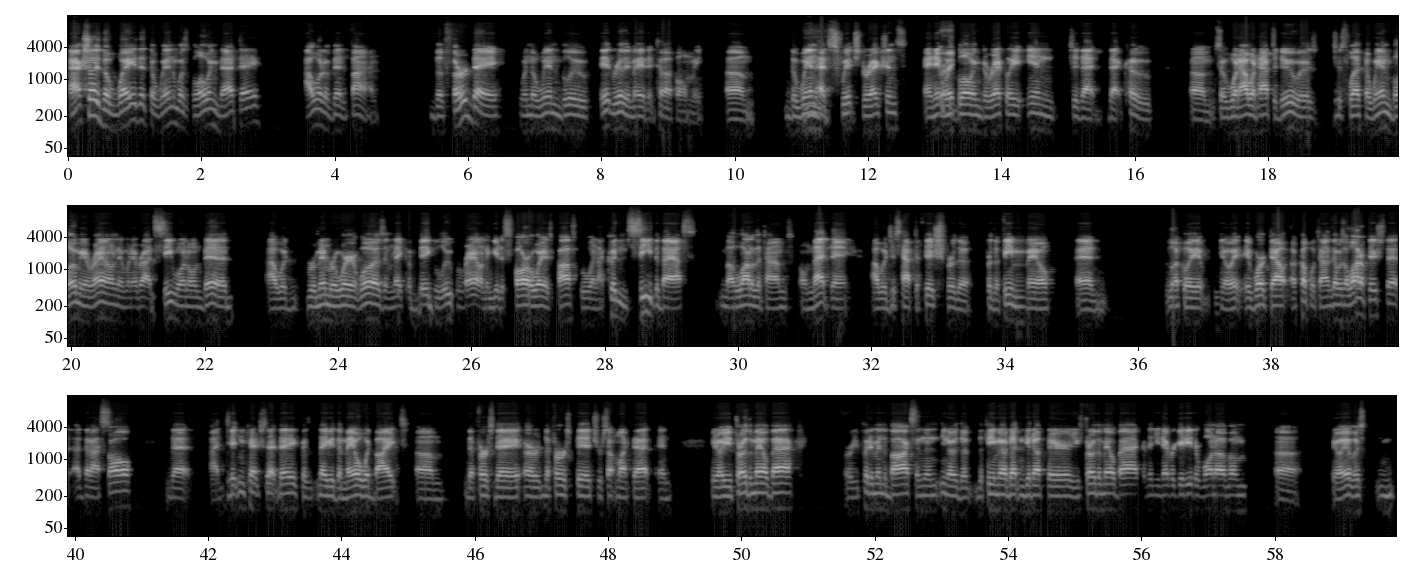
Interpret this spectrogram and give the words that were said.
Actually, the way that the wind was blowing that day, I would have been fine. The third day, when the wind blew, it really made it tough on me. Um, the wind mm. had switched directions, and it right. was blowing directly into that that cove. Um, so what I would have to do is just let the wind blow me around, and whenever I'd see one on bed, I would remember where it was and make a big loop around and get as far away as possible. And I couldn't see the bass a lot of the times on that day. I would just have to fish for the for the female, and luckily, it, you know, it, it worked out a couple of times. There was a lot of fish that that I saw that I didn't catch that day because maybe the male would bite um, the first day or the first pitch or something like that, and you know, you throw the male back or you put him in the box and then you know the the female doesn't get up there. You throw the male back and then you never get either one of them uh, you know it was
